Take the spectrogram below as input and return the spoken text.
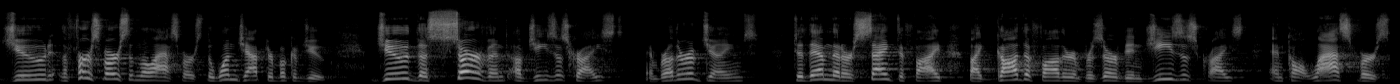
Jude, the first verse and the last verse, the one chapter book of Jude. Jude, the servant of Jesus Christ and brother of James, to them that are sanctified by God the Father and preserved in Jesus Christ and called. Last verse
